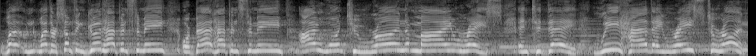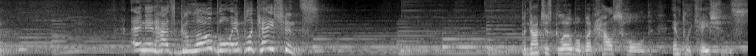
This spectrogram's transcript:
whether something good happens to me or bad happens to me, I want to run my race. And today we have a race to run. And it has global implications but not just global, but household implications.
